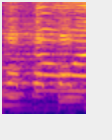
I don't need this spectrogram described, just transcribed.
pop, pop, pop.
